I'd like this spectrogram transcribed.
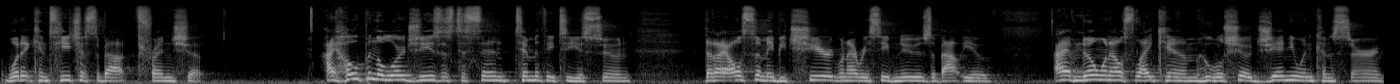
what it can teach us about friendship. I hope in the Lord Jesus to send Timothy to you soon, that I also may be cheered when I receive news about you. I have no one else like him who will show genuine concern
